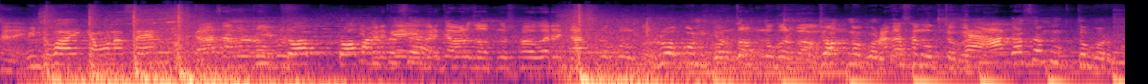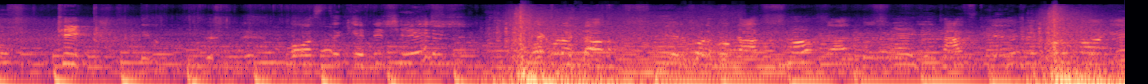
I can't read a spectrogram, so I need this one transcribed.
নাই। মিন্টু ভাই কেমন আছেন? গাছ আমরা রোপণ টপ- টপ আনতেছে? এবারকে আমরা যত্ন সহকারে গাছ রোপণ করব। রোপণ করব। যত্ন করব যত্ন করব। আগাছা মুক্ত করব। হ্যাঁ আগাছা মুক্ত করব। ঠিক। বস্তা কেটে শেষ। এখন একটা বের করব গাছ। গাছ কেটে বের করব আগে।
